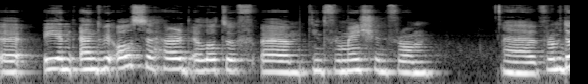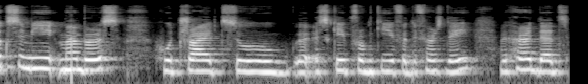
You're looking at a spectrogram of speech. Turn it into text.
Uh, and, and we also heard a lot of um, information from uh, from Doximi members who tried to uh, escape from Kiev at the first day. We heard that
